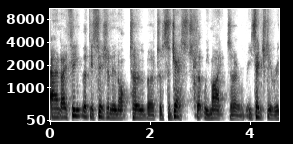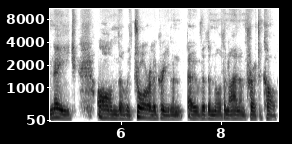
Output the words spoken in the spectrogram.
And I think the decision in October to suggest that we might uh, essentially renege on the withdrawal agreement over the Northern Ireland Protocol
